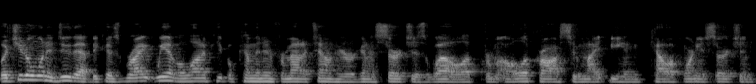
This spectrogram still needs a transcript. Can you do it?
but you don't want to do that because, right, we have a lot of people coming in from out of town who are going to search as well, up from all across who might be in California searching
